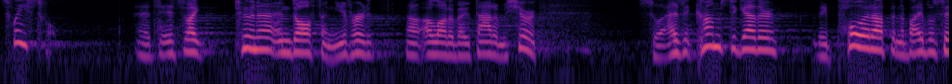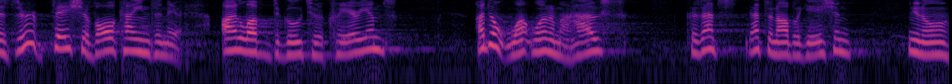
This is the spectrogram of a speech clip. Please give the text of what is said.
It's wasteful. It's, it's like tuna and dolphin. You've heard uh, a lot about that, I'm sure. So as it comes together, they pull it up, and the Bible says there are fish of all kinds in there. I love to go to aquariums. I don't want one in my house because that's, that's an obligation, you know,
